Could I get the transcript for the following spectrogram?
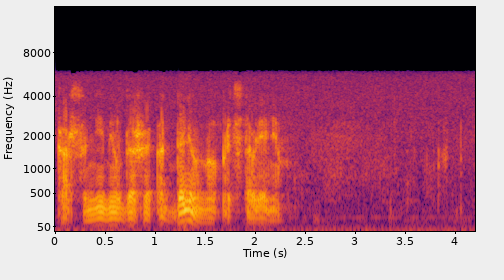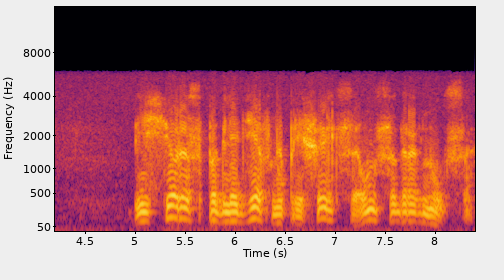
Карсон не имел даже отдаленного представления. Еще раз поглядев на пришельца, он содрогнулся.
